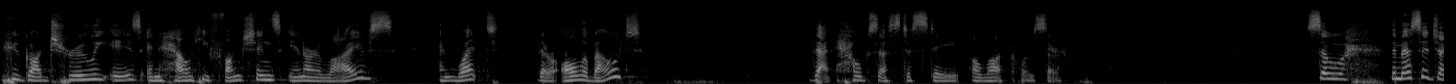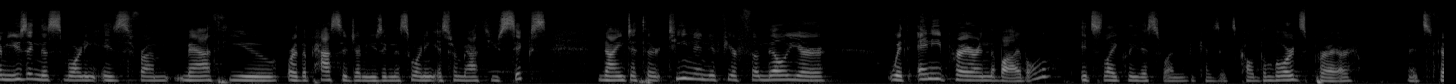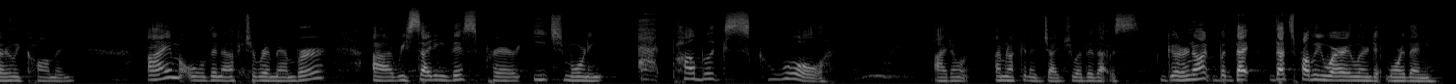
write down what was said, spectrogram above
who God truly is and how He functions in our lives and what they're all about, that helps us to stay a lot closer. So, the message I'm using this morning is from Matthew, or the passage I'm using this morning is from Matthew 6, 9 to 13. And if you're familiar with any prayer in the Bible, it's likely this one because it's called the Lord's Prayer, it's fairly common. I'm old enough to remember uh, reciting this prayer each morning at public school. I don't, I'm not going to judge whether that was good or not, but that, that's probably where I learned it more than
